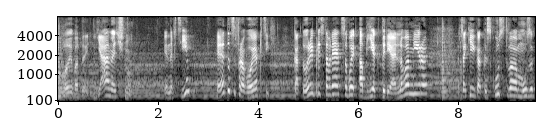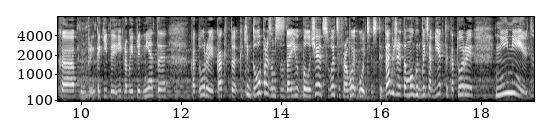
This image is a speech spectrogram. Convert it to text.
выводы. Я начну. NFT — это цифровой актив — который представляет собой объекты реального мира, такие как искусство, музыка, какие-то игровые предметы, которые как-то, каким-то образом создают, получают свой цифровой оттиск. И также это могут быть объекты, которые не имеют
